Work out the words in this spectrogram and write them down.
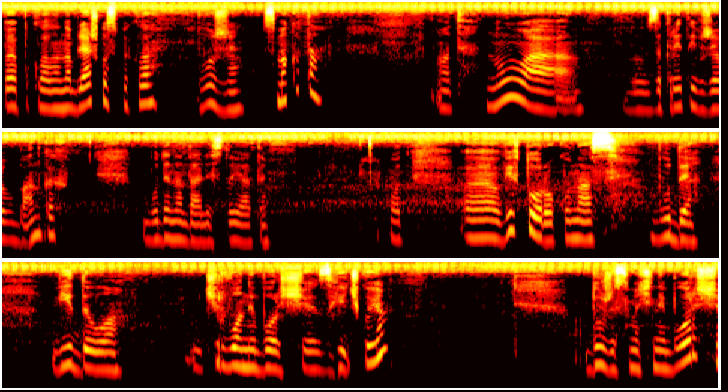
Поклала на бляшку, спекла. Боже, смакота. От. Ну, а закритий вже в банках буде надалі стояти. От. Е, вівторок у нас буде відео червоний борщ з гичкою. Дуже смачний борщ.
